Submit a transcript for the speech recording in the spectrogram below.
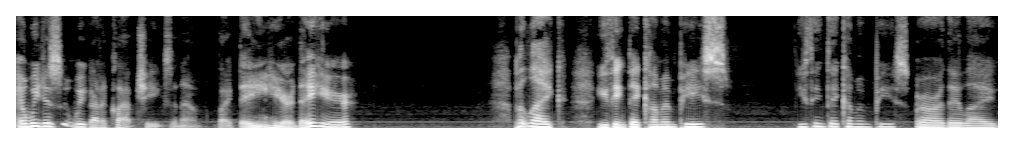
And we just, we got to clap cheeks and act like they ain't here. They here. But like, you think they come in peace? You think they come in peace? Or are they like,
